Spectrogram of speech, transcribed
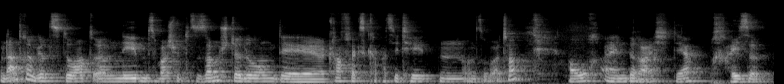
Unter anderem gibt es dort ähm, neben zum Beispiel der Zusammenstellung der Kraftwerkskapazitäten und so weiter auch einen Bereich der Preise.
